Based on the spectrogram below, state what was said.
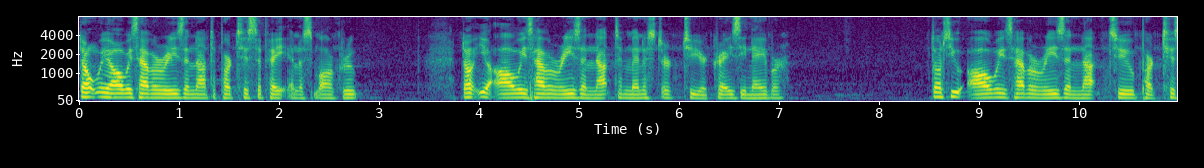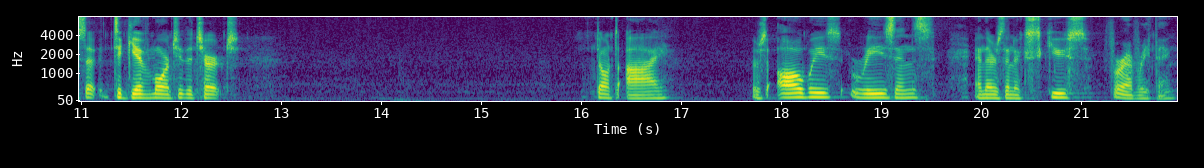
Don't we always have a reason not to participate in a small group? Don't you always have a reason not to minister to your crazy neighbor? Don't you always have a reason not to participate to give more to the church? Don't I? There's always reasons and there's an excuse for everything.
